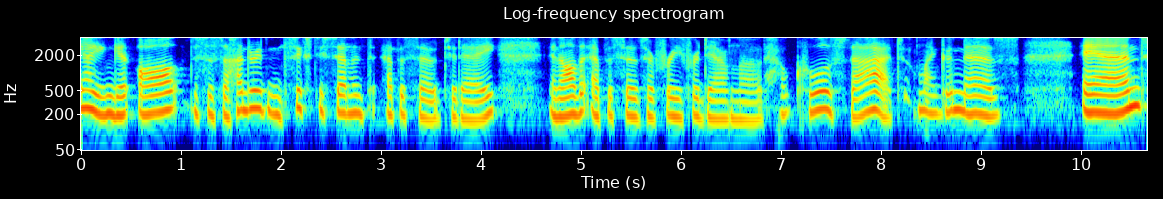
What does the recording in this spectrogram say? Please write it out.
yeah, you can get all, this is the 167th episode today, and all the episodes are free for download. How cool is that? Oh my goodness. And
